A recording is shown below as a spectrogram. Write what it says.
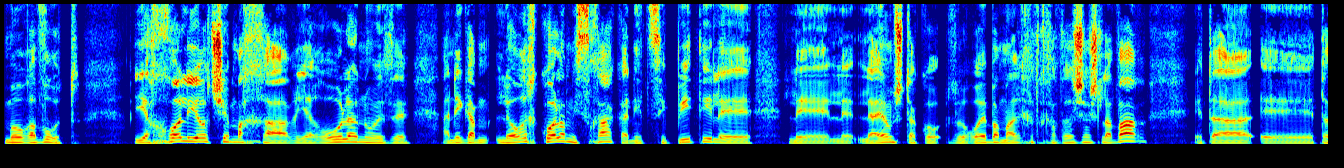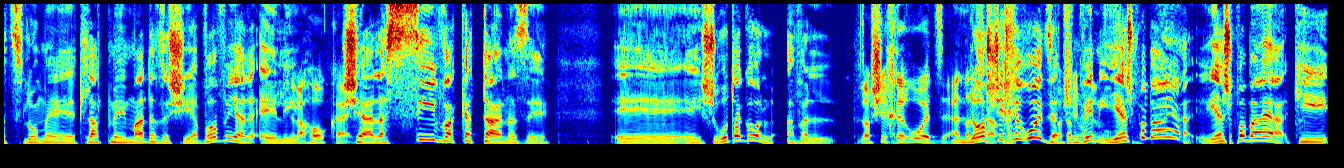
מעורבות. יכול להיות שמחר יראו לנו איזה... אני גם, לאורך כל המשחק, אני ציפיתי ל, ל, ל, להיום שאתה רואה במערכת החדשה של עבר, את התצלום אה, תלת מימד הזה, שיבוא ויראה לי, שעל הסיב הקטן הזה, אה, אישרו את הגול, אבל... לא שחררו את זה. לא עכשיו. שחררו את זה, לא אתה מבין? יש פה בעיה, יש פה בעיה. כי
